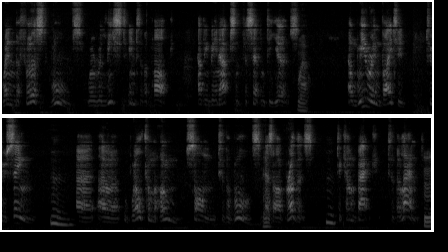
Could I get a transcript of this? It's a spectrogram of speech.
When the first wolves were released into the park, having been absent for 70 years. wow. And we were invited to sing Mm. uh, our welcome home song to the wolves Yeah. as our brothers Hmm. to come back to the land. Hmm.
